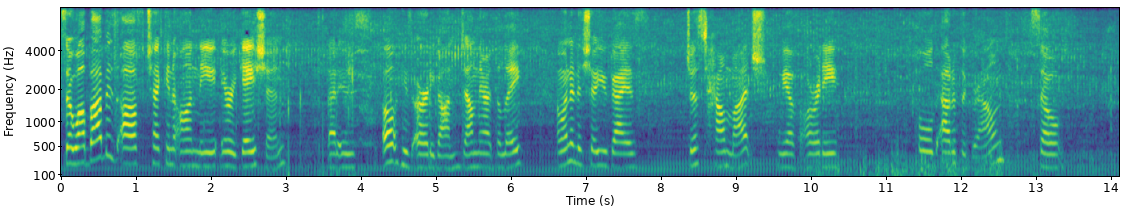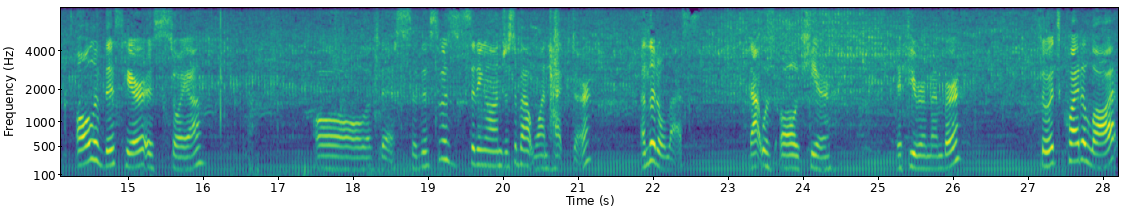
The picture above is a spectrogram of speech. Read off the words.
So while Bob is off checking on the irrigation, that is, oh, he's already gone down there at the lake. I wanted to show you guys just how much we have already pulled out of the ground. So all of this here is soya. All of this. So this was sitting on just about one hectare, a little less. That was all here, if you remember. So it's quite a lot.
